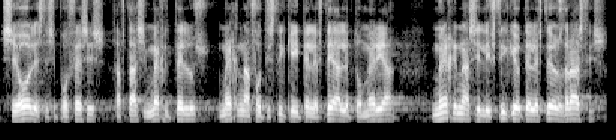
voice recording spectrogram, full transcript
σε όλες τις υποθέσεις θα φτάσει μέχρι τέλους, μέχρι να φωτιστεί και η τελευταία λεπτομέρεια, μέχρι να συλληφθεί και ο τελευταίος δράστης.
